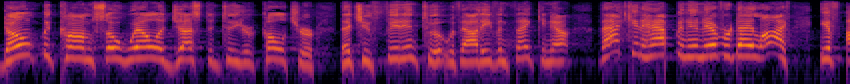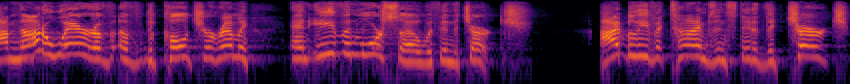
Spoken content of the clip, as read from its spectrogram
Don't become so well adjusted to your culture that you fit into it without even thinking. Now, that can happen in everyday life if I'm not aware of, of the culture around me, and even more so within the church. I believe at times instead of the church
